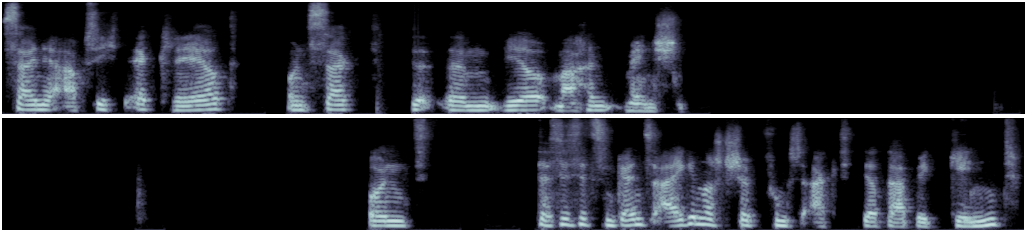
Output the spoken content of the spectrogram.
seine Absicht erklärt und sagt, ähm, wir machen Menschen. Und das ist jetzt ein ganz eigener Schöpfungsakt, der da beginnt.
